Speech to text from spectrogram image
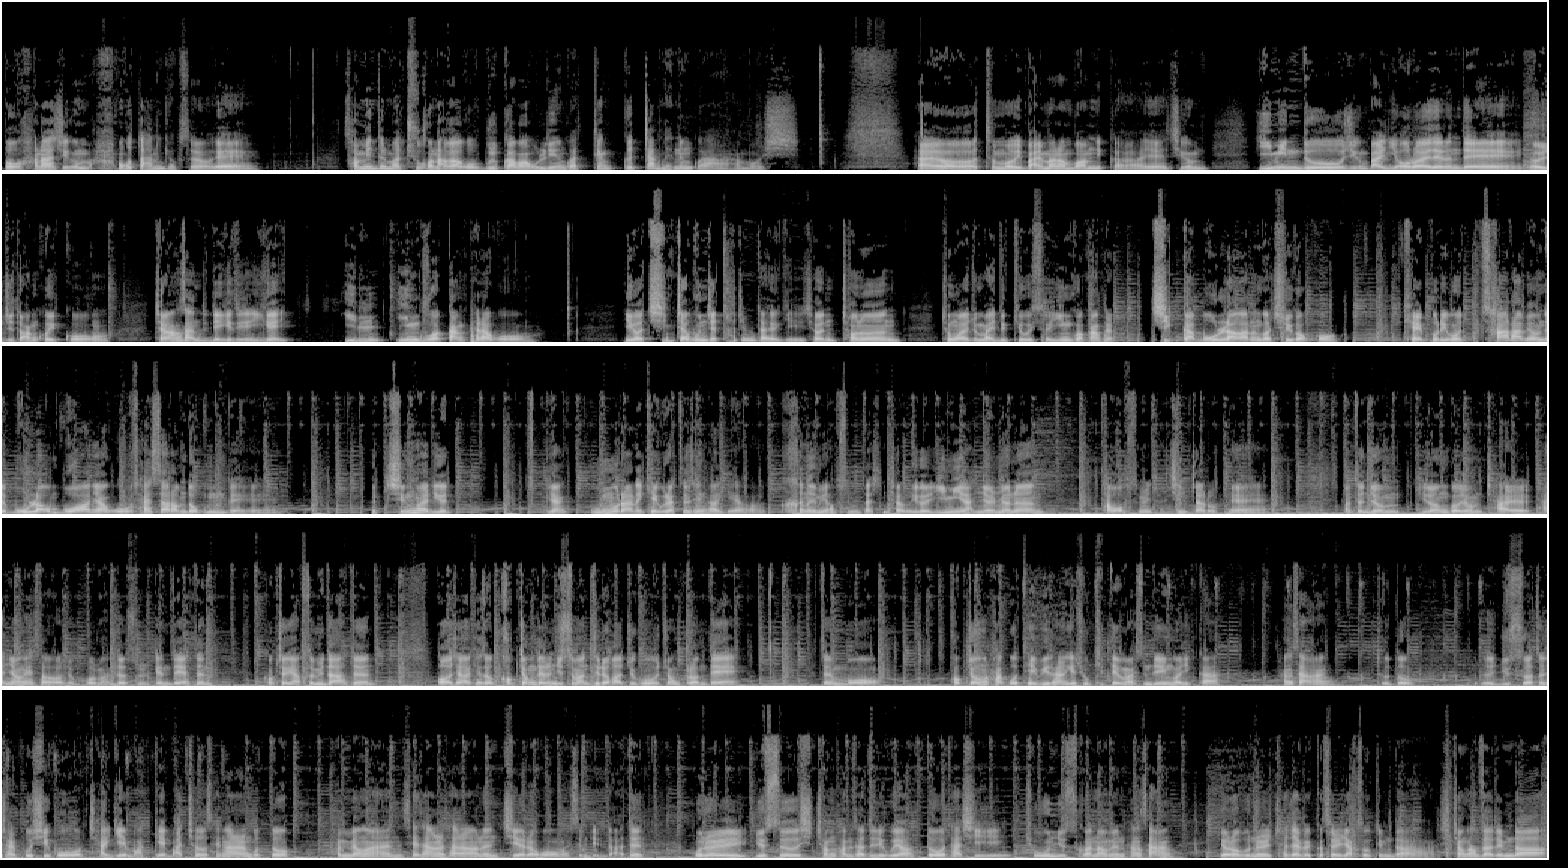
뭐 하나 지금 아무것도 하는 게 없어요. 예. 서민들만 죽어 나가고 물가만 올리는 거야. 그냥 끝장내는 거야. 뭐 씨. 아유, 하여튼 뭐 말만 하면 뭐 합니까? 예, 지금 이민도 지금 빨리 열어야 되는데 열지도 않고 있고 제가 항상 얘기 드리는 이게 일, 인구가 깡패라고. 이거 진짜 문제 터집니다, 여기. 전, 저는 정말 좀 많이 느끼고 있어요. 인구가 깡패. 집값 올라가는 거 즐겁고, 개뿔이 뭐, 사람이 없는데 뭐 올라가면 뭐 하냐고. 살 사람도 없는데. 정말 이거, 그냥 우물안의 개구리 같은 생각이에요. 큰 의미 없습니다, 진짜로. 이거 이미 안 열면은 답 없습니다, 진짜로. 예. 하여튼 좀 이런 거 좀 잘 반영해서 좀 뭘 만들었으면 좋겠는데 하여튼 걱정이 앞섭니다. 하여튼 어 제가 계속 걱정되는 뉴스만 들어가지고 좀 그런데 하여튼 뭐 걱정을 하고 대비를 하는 게 좋기 때문에 말씀드린 거니까 항상 또도 뉴스 같은 거잘 보시고 자기에 맞게 맞춰서 생활하는 것도 현명한 세상을 살아가는 지혜라고 말씀드립니다. 하여튼 오늘 뉴스 시청 감사드리고요. 또 다시 좋은 뉴스가 나오면 항상 여러분을 찾아뵐 것을 약속드립니다. 시청 감사드립니다.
